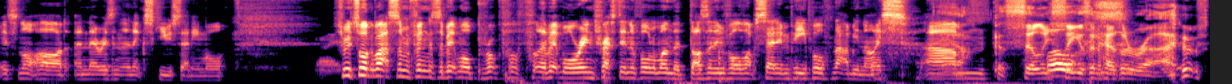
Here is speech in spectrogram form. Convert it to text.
It's not hard, and there isn't an excuse anymore. Right. Should we talk about something that's a bit more pro- pro- a bit more interesting in Formula One that doesn't involve upsetting people? That'd be nice. Um, because silly well- season has arrived.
